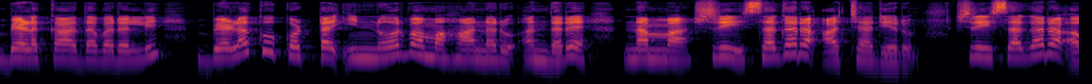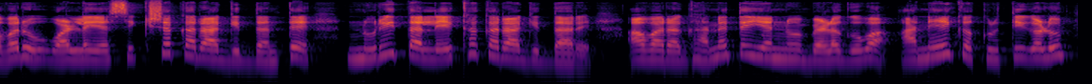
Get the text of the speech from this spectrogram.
ಬೆಳಕಾದವರಲ್ಲಿ ಬೆಳಕು ಕೊಟ್ಟ ಇನ್ನೋರ್ವ ಮಹಾನರು ಅಂದರೆ ನಮ್ಮ ಶ್ರೀ ಸಗರ ಆಚಾರ್ಯರು. ಶ್ರೀ ಸಗರ ಅವರು ಒಳ್ಳೆಯ ಶಿಕ್ಷಕರಾಗಿದ್ದಂತೆ ನುರಿತ ಲೇಖಕರಾಗಿದ್ದಾರೆ. ಅವರ ಘನತೆಯನ್ನು ಬೆಳಗುವ ಅನೇಕ ಕೃತಿಗಳು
